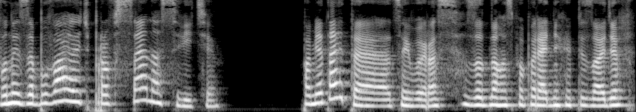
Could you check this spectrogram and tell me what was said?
Вони забувають про все на світі. Пам'ятаєте цей вираз з одного з попередніх епізодів?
